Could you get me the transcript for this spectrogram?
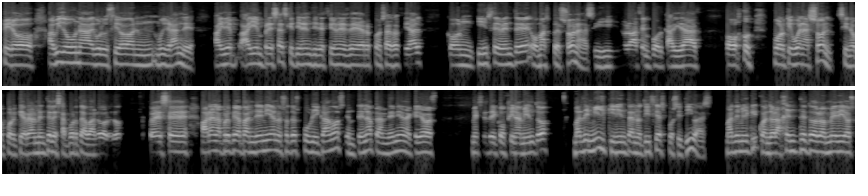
pero ha habido una evolución muy grande. Hay, empresas que tienen direcciones de responsabilidad social con 15, 20 o más personas y no lo hacen por caridad o porque buenas son, sino porque realmente les aporta valor, ¿no? Entonces, eh, ahora en la propia pandemia, nosotros publicamos, en plena pandemia, en aquellos meses de confinamiento, más de 1.500 noticias positivas. Más de cuando la gente, todos los medios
